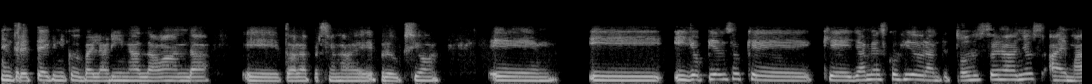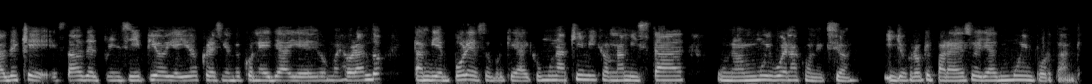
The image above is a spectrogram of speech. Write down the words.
entre técnicos, bailarinas, la banda, eh, toda la persona de producción. Y, yo pienso que, que, ella me ha escogido durante todos estos años, además de que he estado desde el principio y he ido creciendo con ella y he ido mejorando, también por eso, porque hay como una química, una amistad, una muy buena conexión. Y yo creo que para eso ella es muy importante.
